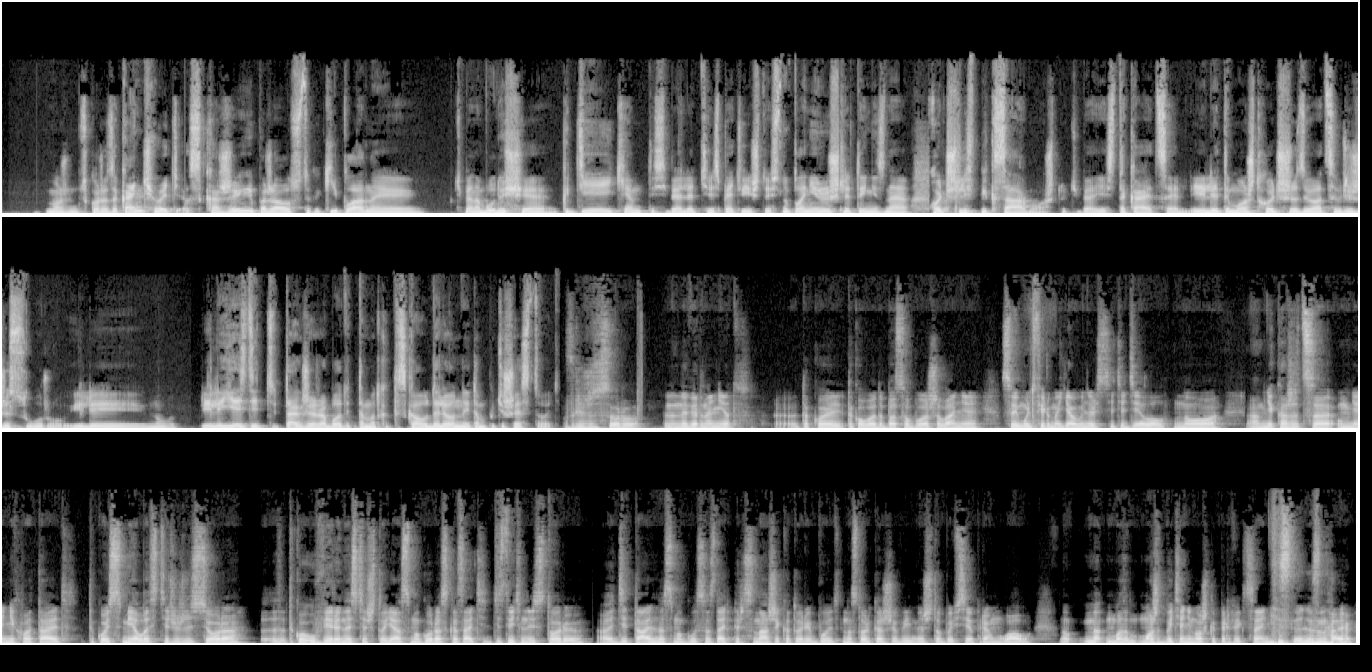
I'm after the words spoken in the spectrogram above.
можем скоро заканчивать. Скажи, пожалуйста, какие планы у тебя на будущее, где и кем ты себя лет через пять видишь? То есть, ну, планируешь ли ты, не знаю, хочешь ли в Pixar, может, у тебя есть такая цель? Или ты, может, хочешь развиваться в режиссуру? Или, ну, или ездить также работать там, вот как ты сказал, удаленно и там путешествовать? В режиссуру, наверное, нет. Э, такой, такого особого желания. Свои мультфильмы я в университете делал, но э, мне кажется, у меня не хватает такой смелости режиссера, э, такой уверенности, что я смогу рассказать действительно историю, детально смогу создать персонажей, которые будут настолько живыми, чтобы все прям вау. Ну, может быть, я немножко перфекционист, я не знаю.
